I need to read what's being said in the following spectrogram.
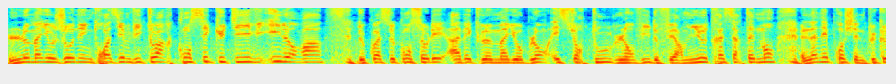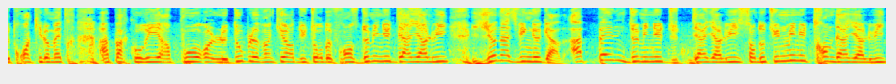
le maillot jaune et une troisième victoire consécutive. Il aura de quoi se consoler avec le maillot blanc et surtout l'envie de faire mieux très certainement l'année prochaine. Plus que 3 km à parcourir pour le double vainqueur du Tour de France. Deux minutes derrière lui, Jonas Vingegaard. À peine deux minutes derrière lui, sans doute une minute trente derrière lui,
